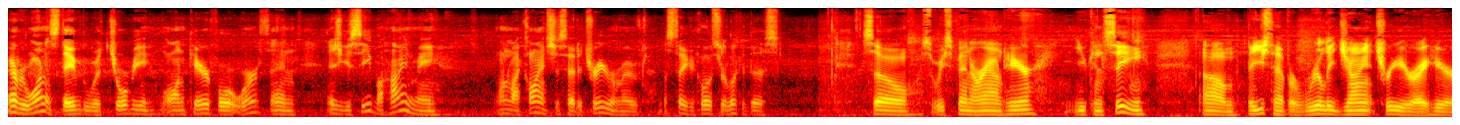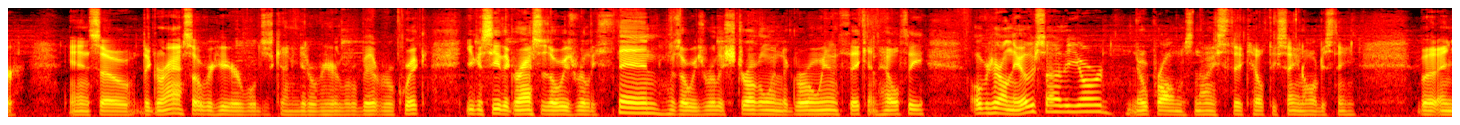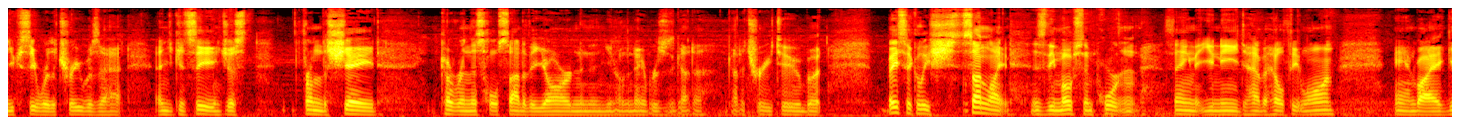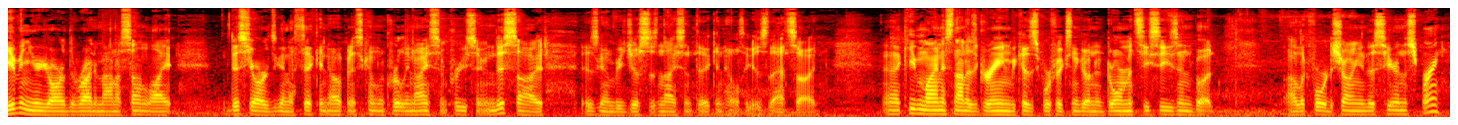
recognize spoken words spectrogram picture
Everyone, it's David with Chorbie Lawn Care Fort Worth and as you can see behind me, one of my clients just had a tree removed. Let's take a closer look at this. So, so we spin around here, you can see um, they used to have a really giant tree right here and so the grass over here, we'll just kind of get over here a little bit real quick. You can see the grass is always really thin, was always really struggling to grow in thick and healthy. Over here on the other side of the yard, no problems, nice, thick, healthy St. Augustine. But, and you can see where the tree was at. And you can see just from the shade covering this whole side of the yard and then you know the neighbors has got a got a tree too but basically sunlight is the most important thing that you need to have a healthy lawn and by giving your yard the right amount of sunlight, this yard's gonna thicken up and it's gonna look really nice and pretty soon this side is gonna be just as nice and thick and healthy as that side. Uh, keep in mind it's not as green because we're fixing to go into dormancy season, but I look forward to showing you this here in the spring.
